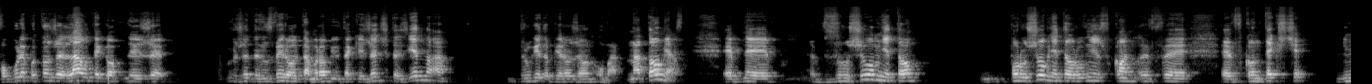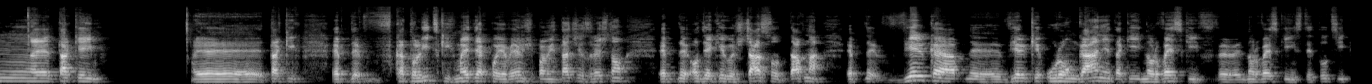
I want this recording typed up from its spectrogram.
w ogóle, bo to, że lał tego, że że ten Zwyrol tam robił takie rzeczy, to jest jedno, a drugie dopiero, że on umarł. Natomiast e, e, wzruszyło mnie to, poruszyło mnie to również w, w, w kontekście mm, e, takiej takich w katolickich mediach pojawiają się, pamiętacie zresztą od jakiegoś czasu, od dawna wielka, wielkie urąganie takiej norweskiej, norweskiej instytucji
